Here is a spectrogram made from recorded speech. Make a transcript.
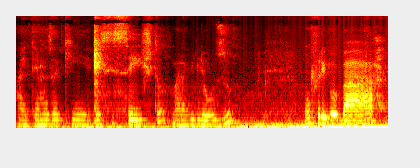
Aí temos aqui esse cesto maravilhoso. Um frigobar.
